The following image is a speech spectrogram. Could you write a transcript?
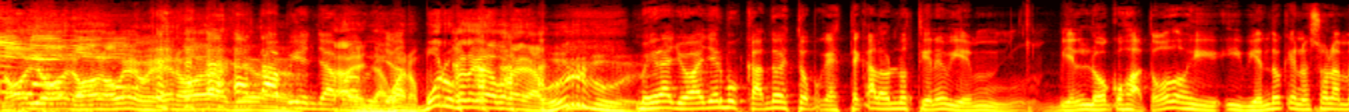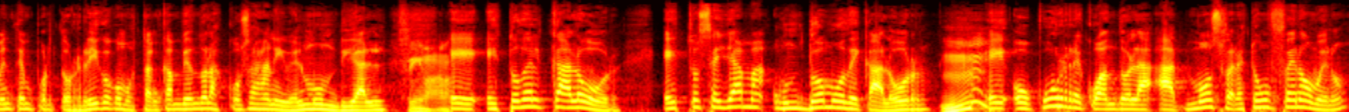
No, yo, no, no, bebé, no. aquí, Está bien ya, Está bien papi, ya. ya. Bueno, Burbu, ¿qué te queda por allá? Burbu. Mira, yo ayer buscando esto, porque este calor nos tiene bien, bien locos a todos y, y viendo que no es solamente en Puerto Rico, como están cambiando las cosas a nivel mundial. Sí, mano. Eh, esto del calor, esto se llama un domo de calor. Eh, ocurre cuando la atmósfera, esto es un fenómeno,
